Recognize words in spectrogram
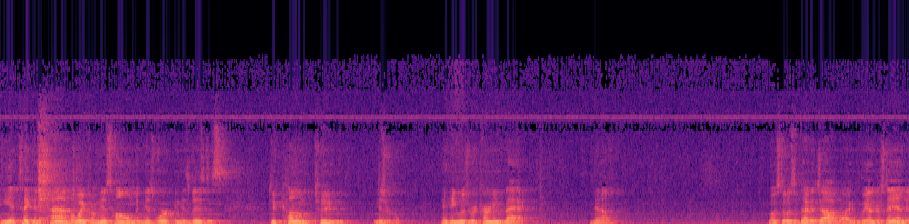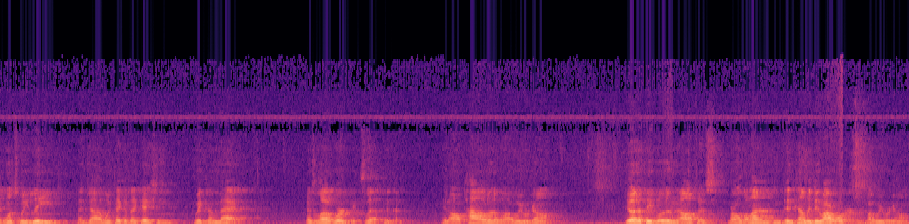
He had taken time away from his home and his work and his business to come to Israel. And he was returning back. Now, most of us have had a job, right? We understand that once we leave that job, we take a vacation, we come back, there's a lot of work that's left, isn't it? It all piled up while we were gone. The other people in the office or on the line didn't come and do our work while we were gone.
